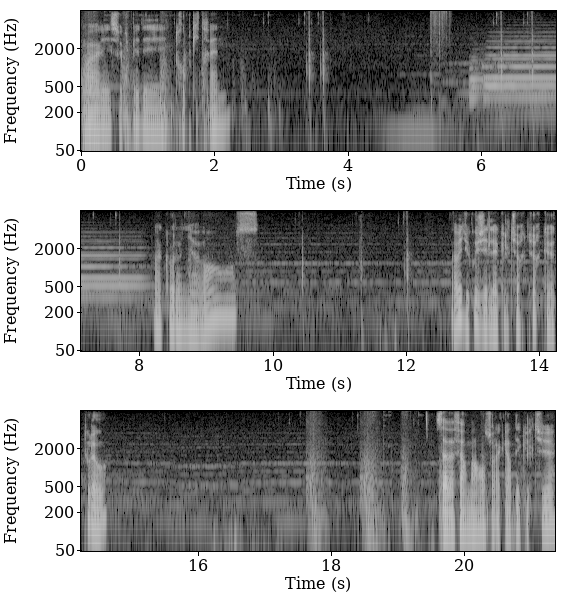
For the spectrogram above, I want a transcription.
On va aller s'occuper des troupes qui traînent. La colonie avance. Ah oui, du coup, j'ai de la culture turque tout là-haut. Ça va faire marrant sur la carte des cultures.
